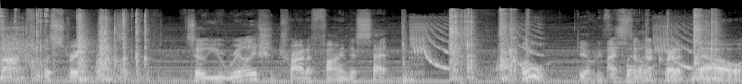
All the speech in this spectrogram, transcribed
not for the straight ones. So you really should try to find a set. Oh, Do you have any for I still sale? got credit. No.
